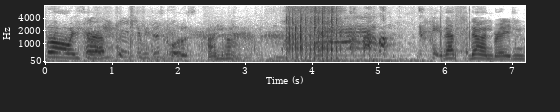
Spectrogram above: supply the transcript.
Holy oh, crap. You can't shoot me this close. I know. Hey, that's done, Braden.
